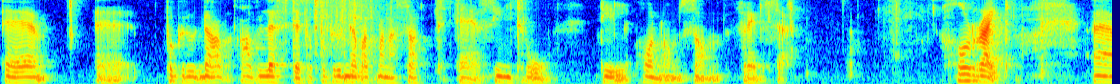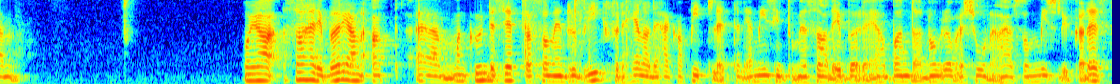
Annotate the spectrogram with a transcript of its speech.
äh, äh, på grund av, av löftet och på grund av att man har satt sin tro till honom som frälser. All right. Um, och jag sa här i början att um, man kunde sätta som en rubrik för hela det här kapitlet, eller jag minns inte om jag sa det i början, jag har bandat några versioner här som misslyckades.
